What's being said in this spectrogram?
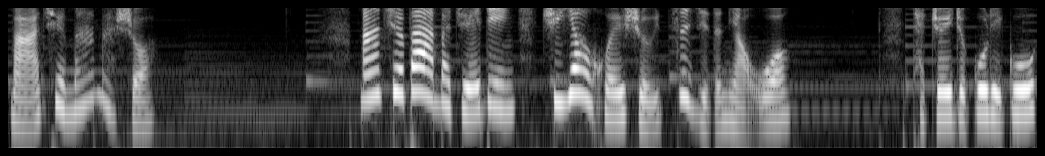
麻雀妈妈说。麻雀爸爸决定去要回属于自己的鸟窝。他追着咕里咕，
